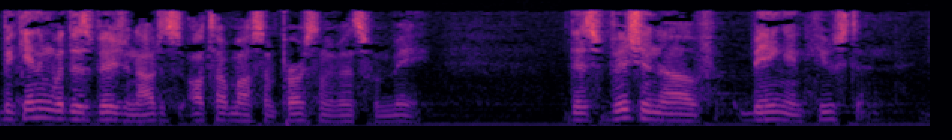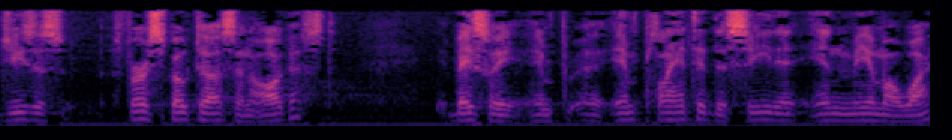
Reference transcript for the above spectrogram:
beginning with this vision, I'll just I'll talk about some personal events for me this vision of being in Houston. Jesus first spoke to us in August, basically uh, implanted the seed in me and my wife.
